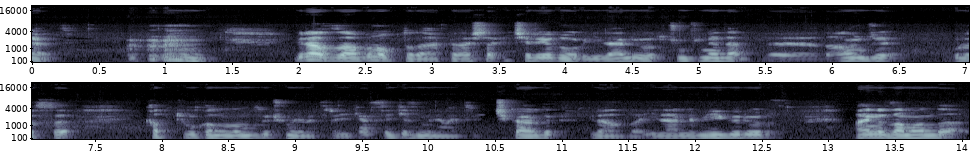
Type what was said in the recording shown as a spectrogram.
Evet. Biraz daha bu noktada arkadaşlar içeriye doğru ilerliyoruz. Çünkü neden? Ee, daha önce burası kat tüm kalınlığımız 3 mm iken 8 mm çıkardık. Biraz daha ilerlemeyi görüyoruz. Aynı zamanda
